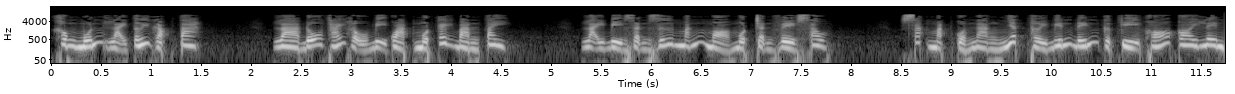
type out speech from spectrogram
Không muốn lại tới gặp ta. Là Đỗ Thái Hậu bị quạt một cái bàn tay. Lại bị giận dữ mắng mỏ một trận về sau. Sắc mặt của nàng nhất thời biến đến cực kỳ khó coi lên.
